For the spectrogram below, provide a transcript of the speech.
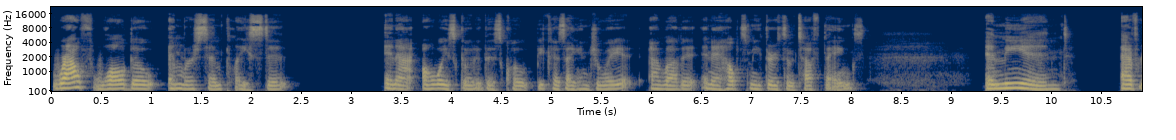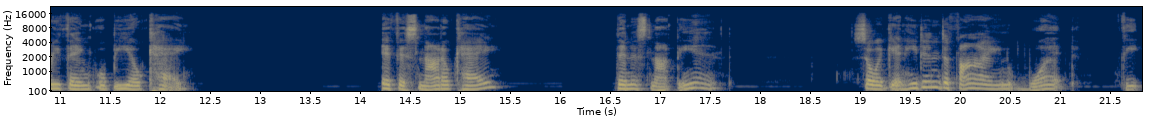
Ralph Waldo Emerson placed it and I always go to this quote because I enjoy it, I love it, and it helps me through some tough things. In the end, everything will be okay. If it's not okay, then it's not the end. So again, he didn't define what the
